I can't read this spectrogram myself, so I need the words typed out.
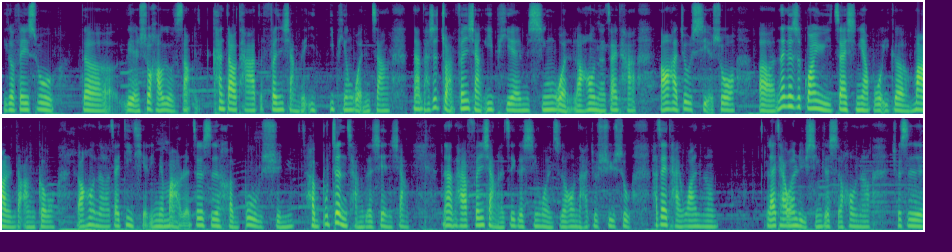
一个飞速的脸书好友上看到他的分享的一一篇文章，那他是转分享一篇新闻，然后呢，在他，然后他就写说。呃，那个是关于在新加坡一个骂人的 uncle，然后呢，在地铁里面骂人，这个是很不寻、很不正常的现象。那他分享了这个新闻之后呢，他就叙述他在台湾呢，来台湾旅行的时候呢，就是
